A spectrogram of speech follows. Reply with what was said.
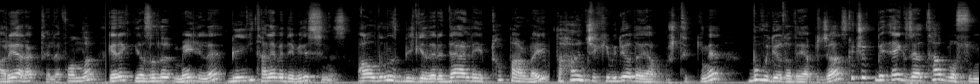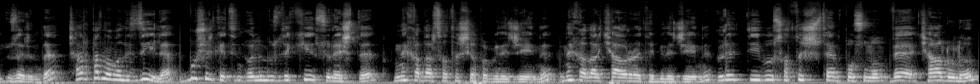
arayarak telefonla, gerek yazılı mail ile bilgi talep edebilirsiniz. Aldığınız bilgileri derleyip toparlayıp daha önceki videoda yapmıştık yine. Bu videoda da yapacağız. Küçük bir Excel tablosunun üzerinde çarpan analiziyle bu şirketin önümüzdeki süreçte ne kadar satış yapabileceğini, ne kadar kar üretebileceğini, ürettiği bu satış temposunun ve karlılığın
